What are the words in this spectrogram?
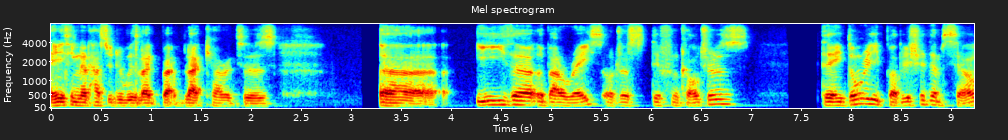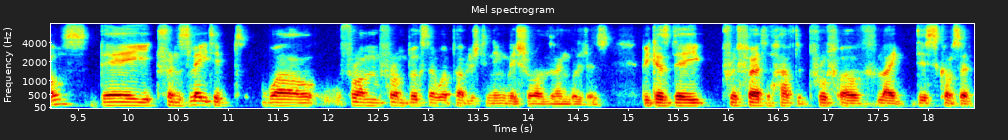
Anything that has to do with like black characters, uh, either about race or just different cultures, they don't really publish it themselves. They translate it while from from books that were published in English or other languages because they prefer to have the proof of like this concept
